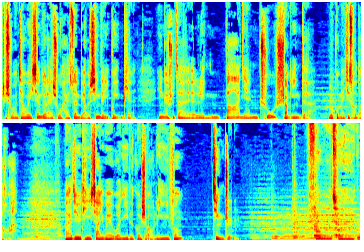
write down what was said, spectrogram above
这是王家卫相对来说还算比较新的一部影片，应该是在零八年初上映的，如果没记错的话。来继续听下一位文艺的歌手林一峰，《静止》。風吹過，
